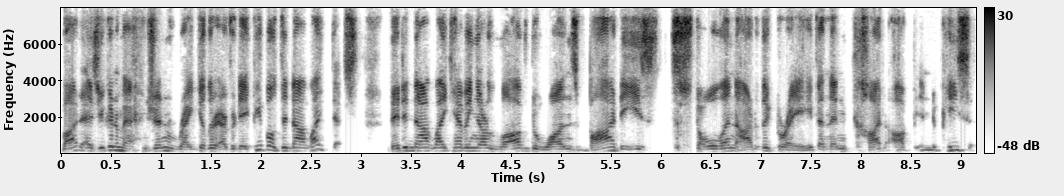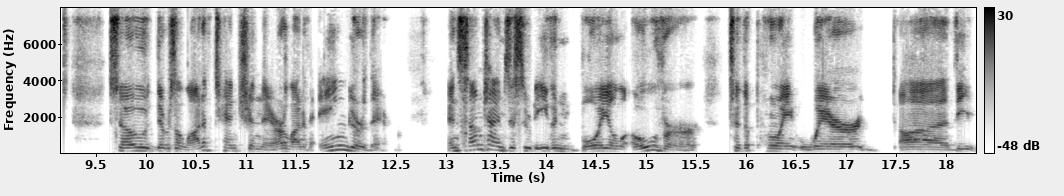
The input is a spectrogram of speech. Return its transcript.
But as you can imagine, regular everyday people did not like this. They did not like having their loved ones' bodies stolen out of the grave and then cut up into pieces. So there was a lot of tension there, a lot of anger there. And sometimes this would even boil over to the point where uh, the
